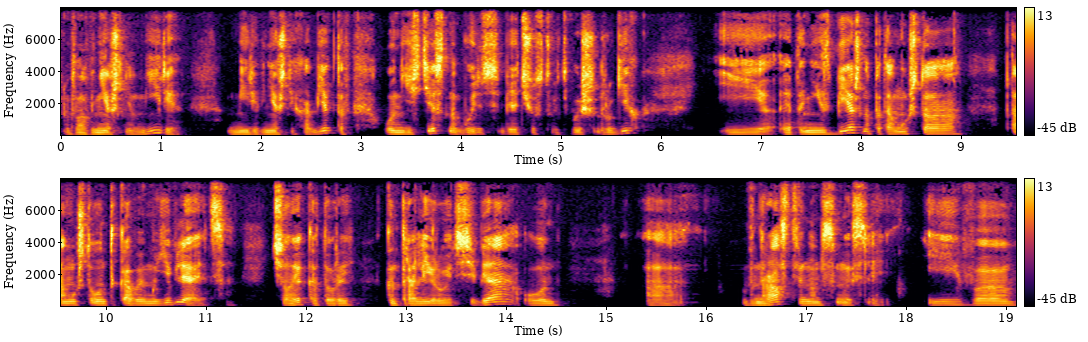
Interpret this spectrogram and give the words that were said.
во внешнем мире, в мире внешних объектов, он, естественно, будет себя чувствовать выше других – и это неизбежно, потому что, потому что он таковым и является. Человек, который контролирует себя, он в нравственном смысле и в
